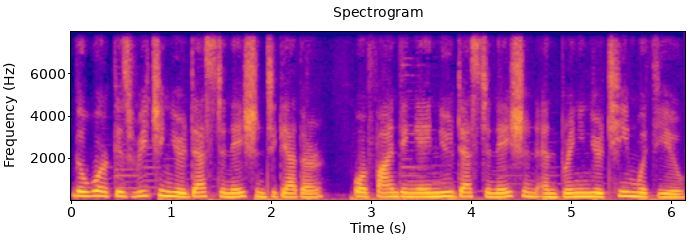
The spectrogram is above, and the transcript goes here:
The work is reaching your destination together, or finding a new destination and bringing your team with you.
